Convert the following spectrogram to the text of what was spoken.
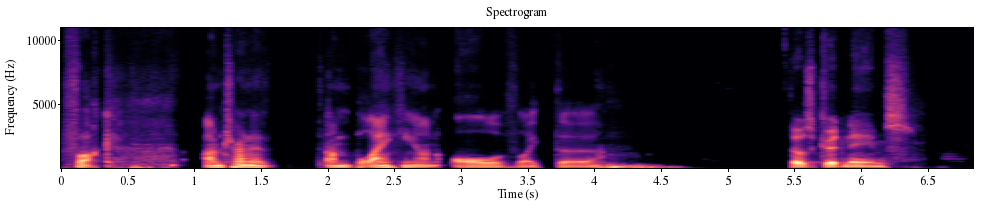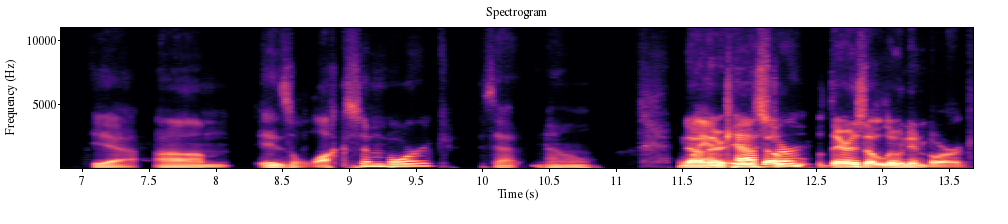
fuck. I'm trying to I'm blanking on all of like the Those good names. yeah. Um is Luxembourg? Is that no No, there is Lancaster? a there is a Lunenburg.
